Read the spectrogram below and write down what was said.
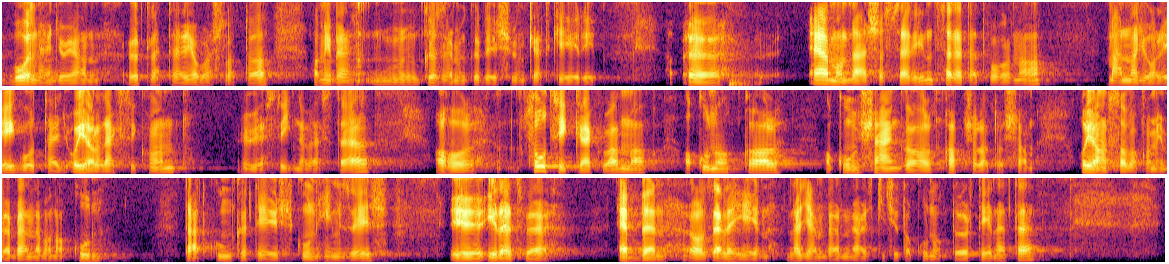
volna egy olyan ötlete, javaslata, amiben közreműködésünket kéri. Elmondása szerint szeretett volna már nagyon régóta egy olyan lexikont, ő ezt így nevezte el, ahol szócikkek vannak a kunokkal, a kunsággal kapcsolatosan. Olyan szavak, amiben benne van a kun, tehát kunkötés, kunhimzés, illetve ebben az elején legyen benne egy kicsit a kunok története,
